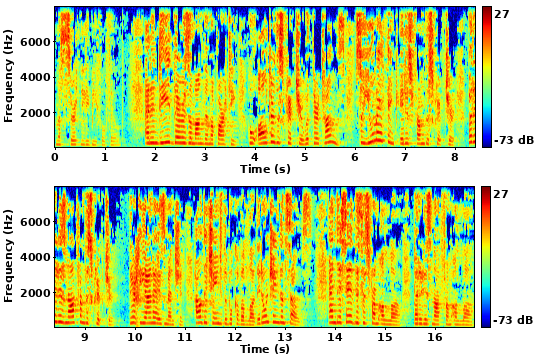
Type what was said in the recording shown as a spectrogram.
must certainly be fulfilled. And indeed, there is among them a party who alter the scripture with their tongues. So you may think it is from the scripture, but it is not from the scripture. Their khiyana is mentioned. How they change the book of Allah. They don't change themselves. And they say this is from Allah, but it is not from Allah.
